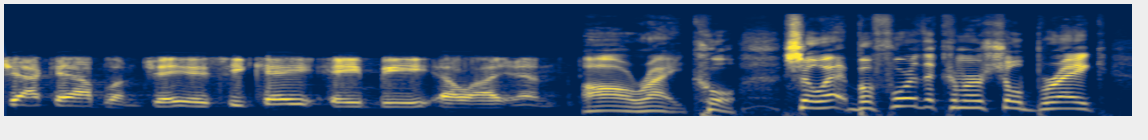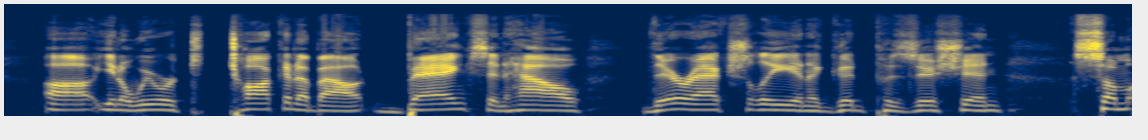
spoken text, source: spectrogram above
Jack Ablin, J A C K A B L I N. All right, cool. So before the commercial break, uh, you know, we were t- talking about banks and how they're actually in a good position. Some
